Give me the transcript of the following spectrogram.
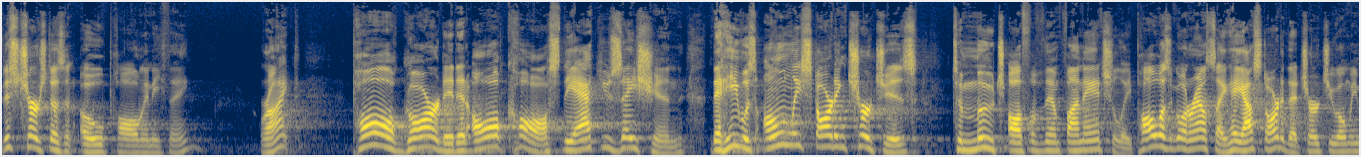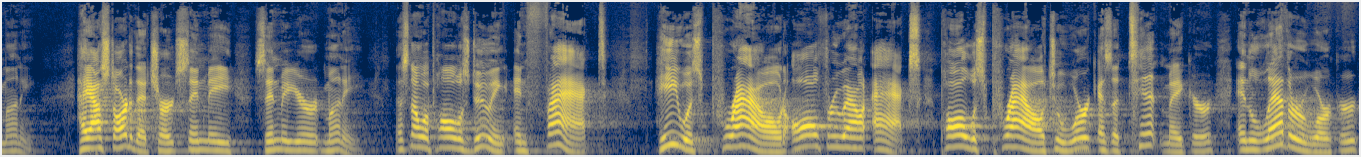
This church doesn't owe Paul anything, right? Paul guarded at all costs the accusation that he was only starting churches to mooch off of them financially. Paul wasn't going around saying, Hey, I started that church, you owe me money. Hey, I started that church, send me, send me your money. That's not what Paul was doing. In fact, He was proud all throughout Acts. Paul was proud to work as a tent maker and leather worker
